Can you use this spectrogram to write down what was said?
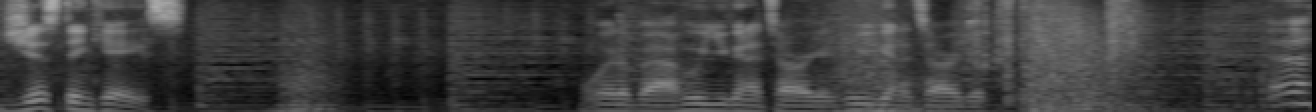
Just in case. What about... Who are you going to target? Who are you going to target? Eh,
